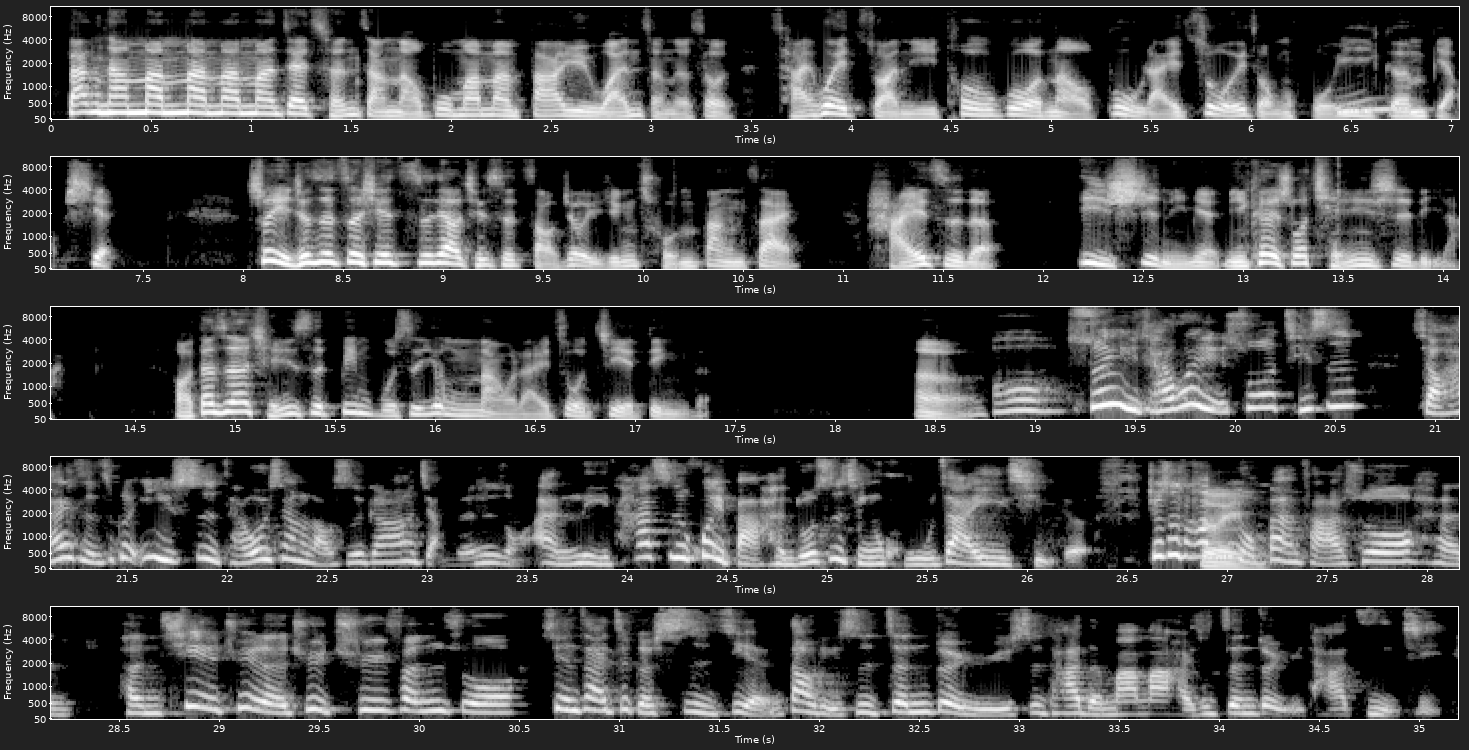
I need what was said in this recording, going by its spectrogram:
当他慢慢慢慢在成长，脑部慢慢发育完整的时候，才会转移透过脑部来做一种回忆跟表现。所以，就是这些资料其实早就已经存放在孩子的意识里面，你可以说潜意识里啦。好，但是他潜意识并不是用脑来做界定的。嗯哦，所以才会说，其实小孩子这个意识才会像老师刚刚讲的那种案例，他是会把很多事情糊在一起的，就是他没有办法说很很切切的去区分说，现在这个事件到底是针对于是他的妈妈，还是针对于他自己。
